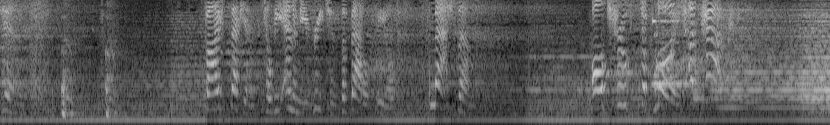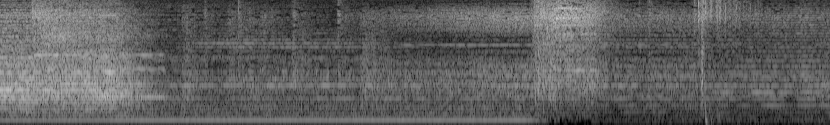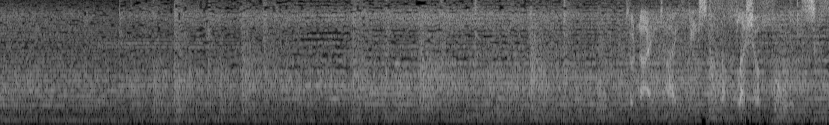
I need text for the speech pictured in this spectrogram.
Legends. Five seconds till the enemy reaches the battlefield. Smash them! All troops deploy! Attack! flesh of fools.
